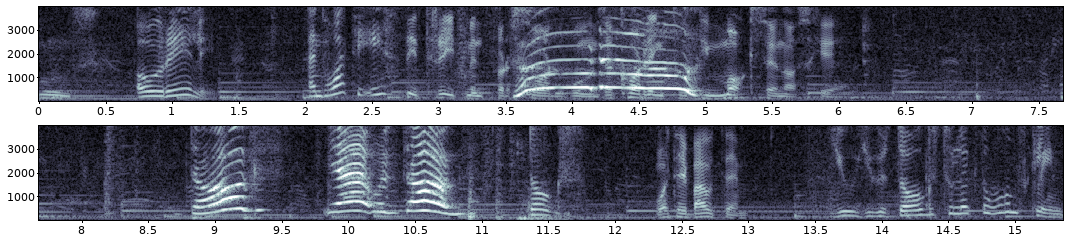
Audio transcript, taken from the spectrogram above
wounds. Oh, really? And what is the treatment for oh, sword Oh, wounds according to Timoxenos here? Dogs? Yeah, it was dogs. Dogs. What about them? You use dogs to lick the wounds clean.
